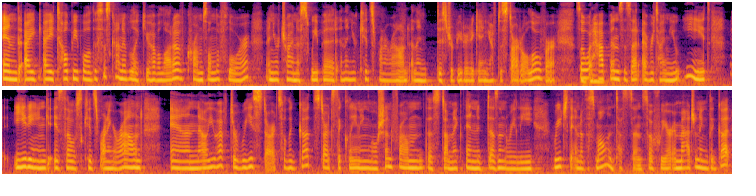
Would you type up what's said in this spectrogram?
And I, I tell people this is kind of like you have a lot of crumbs on the floor and you're trying to sweep it, and then your kids run around and then distribute it again. You have to start all over. So mm-hmm. what happens is that every time you eat, eating is those kids running around, and now you have to restart. So the gut starts the cleaning motion from the stomach and it doesn't really reach the end of the small intestine. So if we are imagining the gut,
